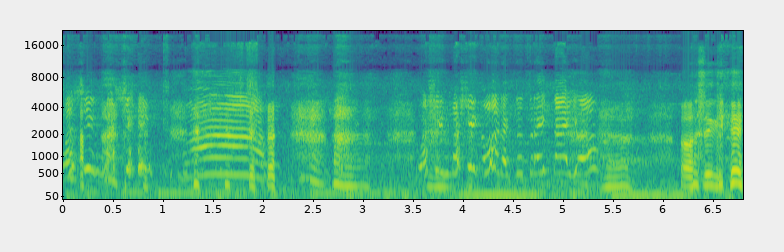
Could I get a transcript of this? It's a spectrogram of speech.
Washing machine. Washing machine. Oh, nagtutry tayo. Oh, sige.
